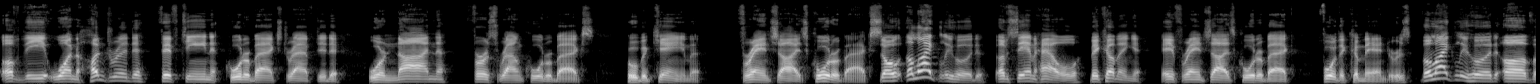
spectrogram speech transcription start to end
of the 115 quarterbacks drafted were non first round quarterbacks who became franchise quarterbacks. So the likelihood of Sam Howell becoming a franchise quarterback for the Commanders. The likelihood of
